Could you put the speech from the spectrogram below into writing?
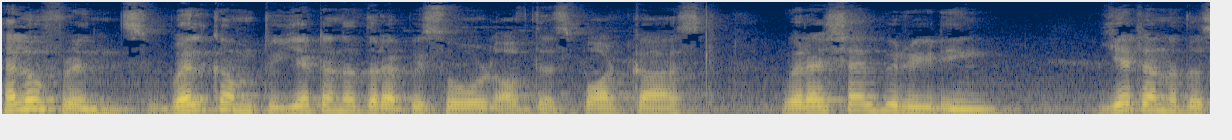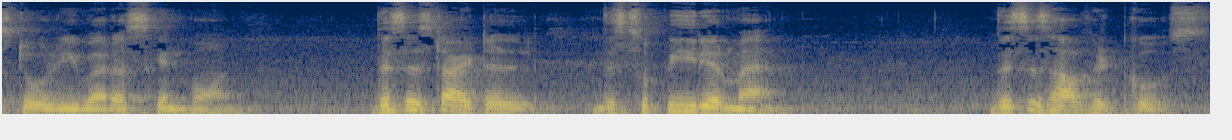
Hello, friends. Welcome to yet another episode of this podcast where I shall be reading yet another story by Ruskin Bond. This is titled The Superior Man. This is how it goes.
